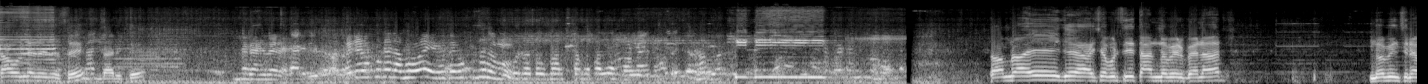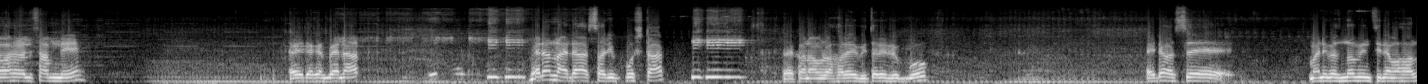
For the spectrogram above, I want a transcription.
চাউল নিয়ে যেতেছে গাড়িতে। তো আমরা এই যে আইসা পড়ছি তাণ্ডবের ব্যানার। নবীন সিনেমা হলের সামনে। এই দেখেন ব্যানার। ব্যানার না, এটা সরি পোস্টার। এখন আমরা হলের ভিতরে ঢুকবো। এটা হচ্ছে মানিকগঞ্জ নবীন সিনেমা হল।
